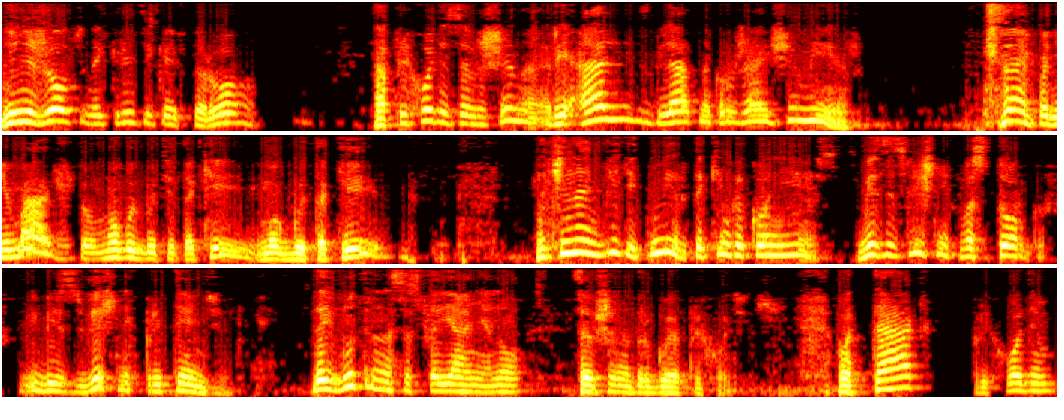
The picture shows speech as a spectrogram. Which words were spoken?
и не желчной критикой второго, а приходит совершенно реальный взгляд на окружающий мир. Начинаем понимать, что могут быть и такие, и могут быть такие. Начинаем видеть мир таким, какой он есть. Без излишних восторгов и без вечных претензий. Да и внутреннее состояние, оно совершенно другое приходит. Вот так приходим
